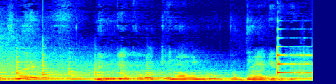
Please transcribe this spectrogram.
ರಕ್ಷಣೆ. ನಿಮಗೆ ಕೊಡೋಕ್ಕೆ ನಾವೆಲ್ಲರೂ ಬದ್ಧರಾಗಿದ್ವಿ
